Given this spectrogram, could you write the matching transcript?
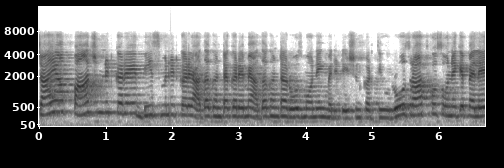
चाहे आप पाँच मिनट करें बीस मिनट करें आधा घंटा करें मैं आधा घंटा रोज मॉर्निंग मेडिटेशन करती हूँ। रोज रात को सोने के पहले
